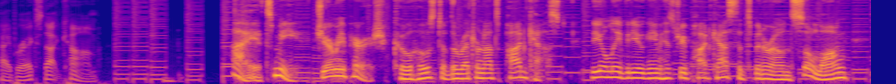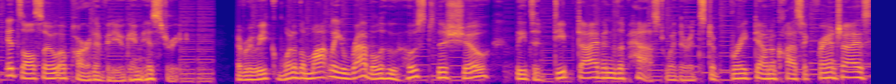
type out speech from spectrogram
HyperX.com. Hi, it's me, Jeremy Parish, co host of the Retronauts podcast, the only video game history podcast that's been around so long, it's also a part of video game history. Every week, one of the motley rabble who host this show leads a deep dive into the past, whether it's to break down a classic franchise,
